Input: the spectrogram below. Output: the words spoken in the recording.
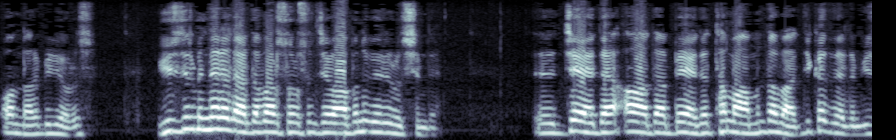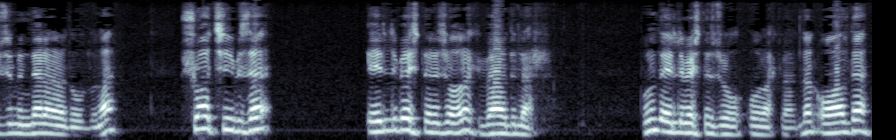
Onları biliyoruz. 120 nerelerde var sorusunun cevabını veriyoruz şimdi. E, C'de, A'da, B'de tamamında var. Dikkat edelim 120'nin nerelerde olduğuna. Şu açıyı bize 55 derece olarak verdiler. Bunu da 55 derece olarak verdiler. O halde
